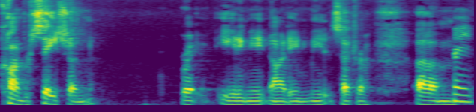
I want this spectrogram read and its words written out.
conversation, right? Eating meat, not eating meat, etc. Um, right.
